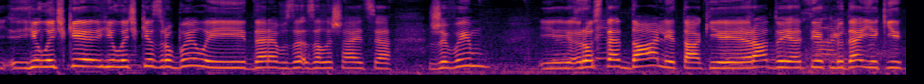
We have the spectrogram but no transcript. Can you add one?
гілочки, гілочки зробили, і дерево залишається живим і росте далі, так і радує тих людей, які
